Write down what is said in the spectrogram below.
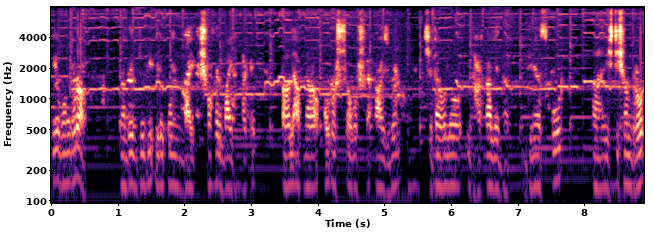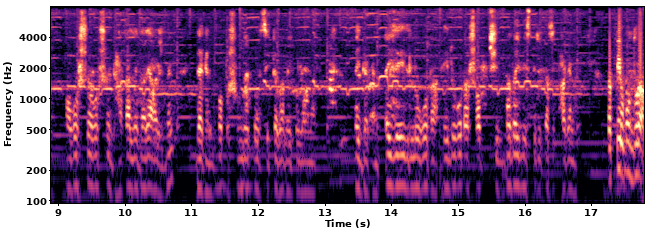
প্রিয় বন্ধুরা, আপনাদের যদি এরকম বাইক, শখের বাইক থাকে, তাহলে আপনারা অবশ্যই অবশ্যই আসবেন। সেটা হলো Dhaka leather, Dinajpur station road. অবশ্যই অবশ্যই ঢাকা লেদারে আসবেন। দেখেন কত সুন্দর করে সিটটা বাধাই করল আমার। এই দেখেন, এই যে এই লোগোটা এই লোগোটা সব সিট বাদাই মিস্ত্রির কাছে থাকে না। প্রিয় বন্ধুরা,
